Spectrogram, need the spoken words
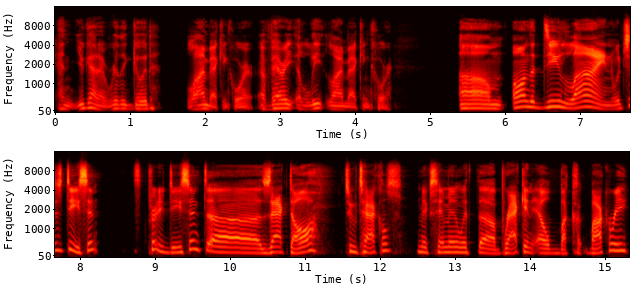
and you got a really good linebacking core, a very elite linebacking core. Um, on the D line, which is decent, it's pretty decent. Uh, Zac Dawe, two tackles. Mix him in with uh, Bracken El Bakri,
